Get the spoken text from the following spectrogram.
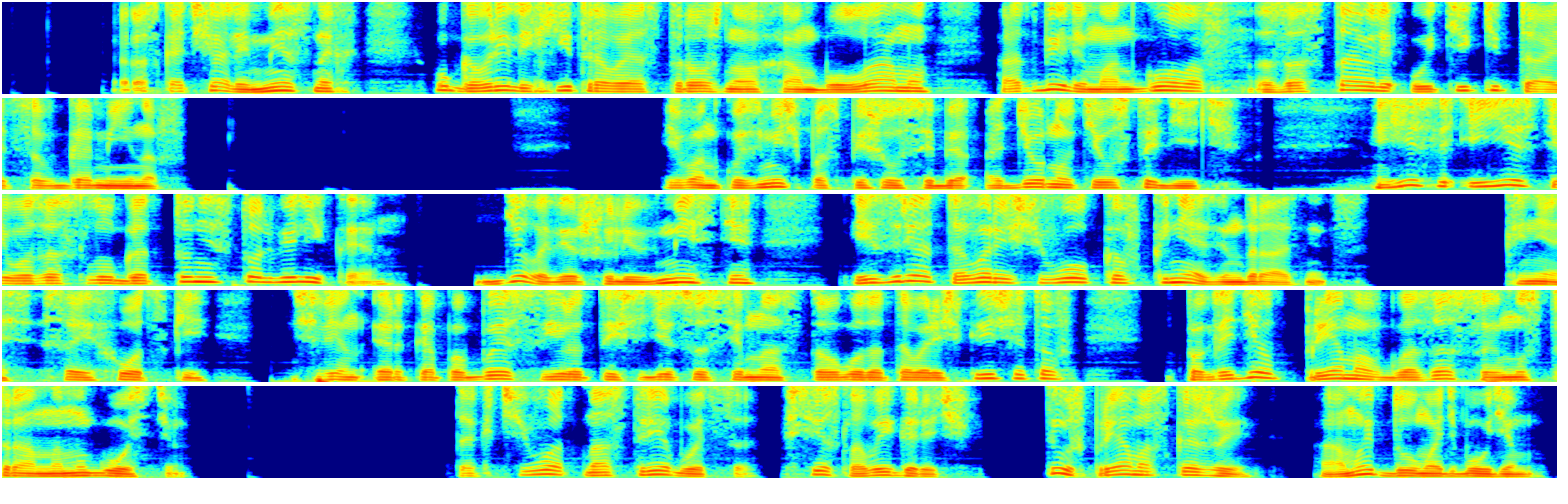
Раскачали местных, уговорили хитрого и осторожного Хамбуламу, отбили монголов, заставили уйти китайцев-гаминов. Иван Кузьмич поспешил себя одернуть и устыдить. Если и есть его заслуга, то не столь великая. Дело вершили вместе, и зря товарищ Волков князин дразнится. Князь Сайходский, член РКПБ с июля 1917 года товарищ Кречетов, поглядел прямо в глаза своему странному гостю. «Так чего от нас требуется, Всеслав Игоревич? Ты уж прямо скажи, а мы думать будем».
